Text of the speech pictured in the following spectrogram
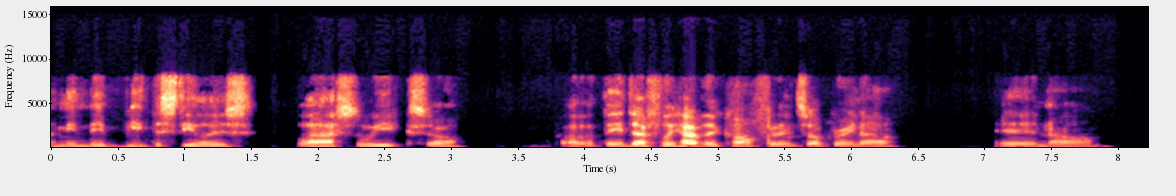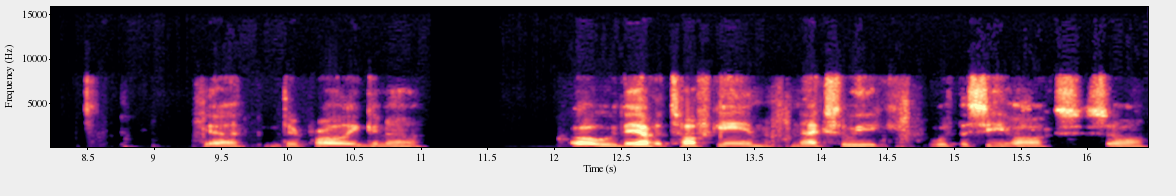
I mean, they beat the Steelers last week, so uh, they definitely have their confidence up right now. And um, yeah, they're probably gonna. Oh, they have a tough game next week with the Seahawks, so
